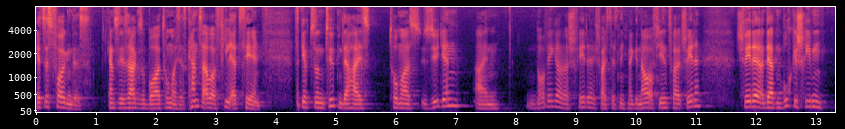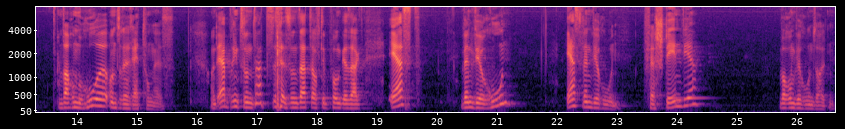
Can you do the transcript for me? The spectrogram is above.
Jetzt ist Folgendes. Kannst du dir sagen, so, boah, Thomas, jetzt kannst du aber viel erzählen. Es gibt so einen Typen, der heißt Thomas Sydien, ein Norweger oder Schwede, ich weiß jetzt nicht mehr genau, auf jeden Fall Schwede. Schwede, der hat ein Buch geschrieben, warum Ruhe unsere Rettung ist. Und er bringt so einen Satz, so einen Satz auf den Punkt, er sagt, erst wenn wir ruhen, erst wenn wir ruhen, verstehen wir, warum wir ruhen sollten.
